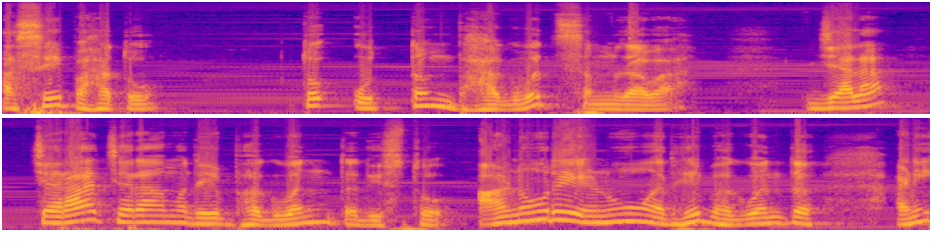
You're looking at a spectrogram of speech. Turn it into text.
असे पाहतो. तो उत्तम भागवत समजावा ज्याला चराचरामध्ये भगवंत दिसतो अणुरेणूमध्ये भगवंत. आणि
